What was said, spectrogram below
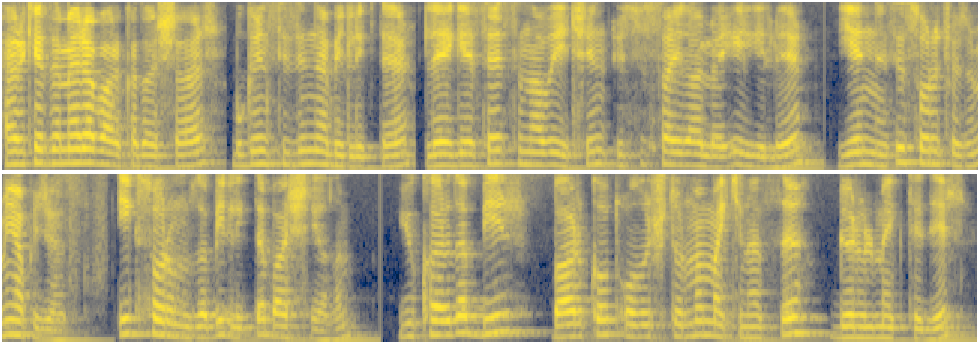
Herkese merhaba arkadaşlar. Bugün sizinle birlikte LGS sınavı için üstü sayılarla ilgili yeni nesil soru çözümü yapacağız. İlk sorumuzla birlikte başlayalım. Yukarıda bir barkod oluşturma makinesi görülmektedir.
